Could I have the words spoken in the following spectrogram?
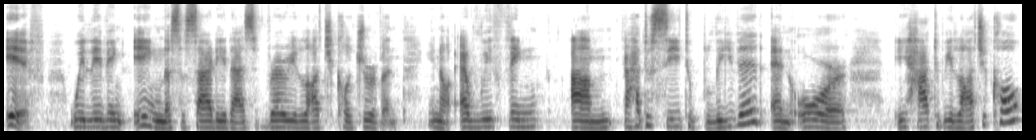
if we're living in a society that's very logical driven, you know, everything um, I had to see to believe it, and or it had to be logical.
